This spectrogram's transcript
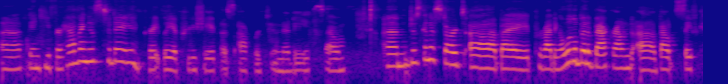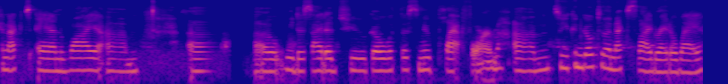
Uh, thank you for having us today. I greatly appreciate this opportunity. So I'm just going to start uh, by providing a little bit of background uh, about Safe Connect and why um, uh, uh, we decided to go with this new platform. Um, so you can go to the next slide right away.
